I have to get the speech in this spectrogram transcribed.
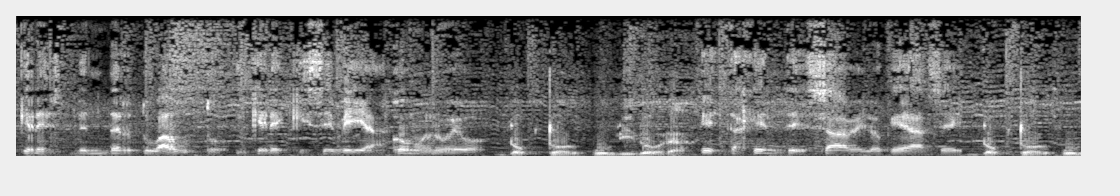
querés vender tu auto y querés que se vea como nuevo. Doctor Pulidora. Esta gente sabe lo que hace. Doctor Pulidora.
